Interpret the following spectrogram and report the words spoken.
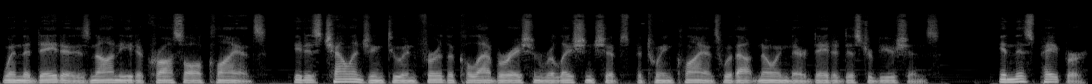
when the data is non IID across all clients, it is challenging to infer the collaboration relationships between clients without knowing their data distributions. In this paper,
